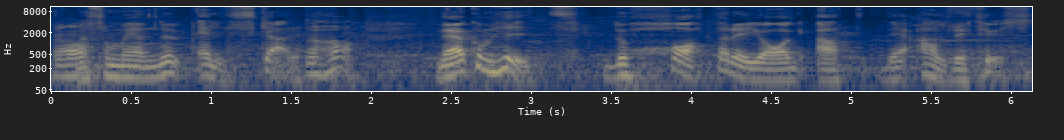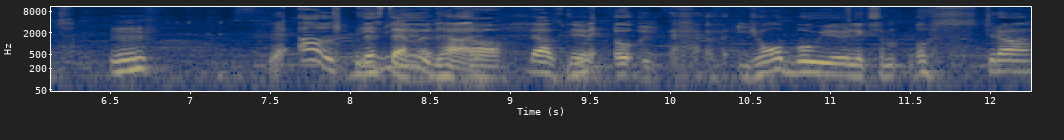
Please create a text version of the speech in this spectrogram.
Ja. men som jag nu älskar. Jaha. När jag kom hit, då hatade jag att det är aldrig tyst. Det är alltid Mm. Det stämmer. ljud här. Ja, det är alltid ljud. Men, och, jag bor ju liksom östra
